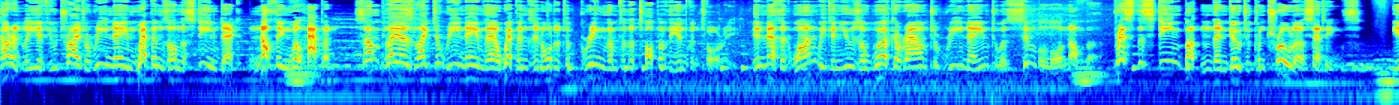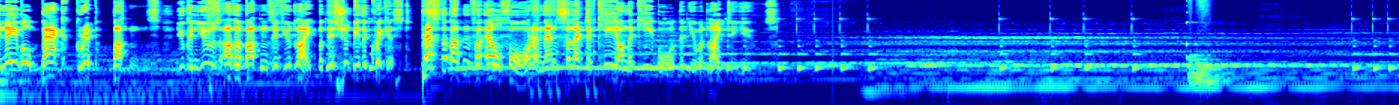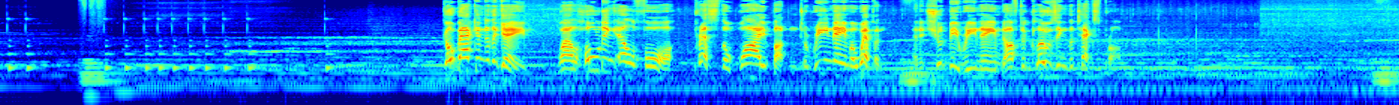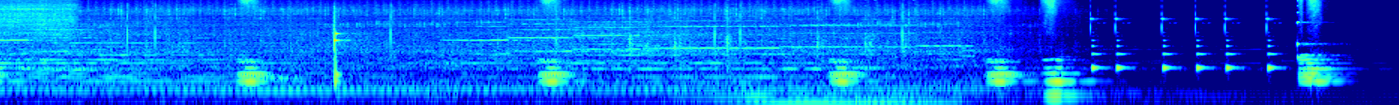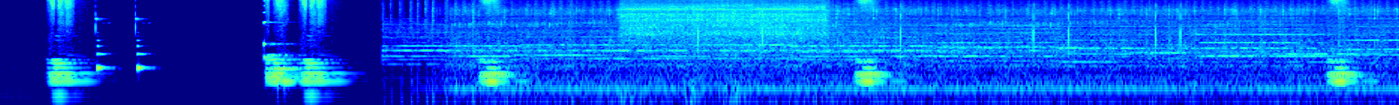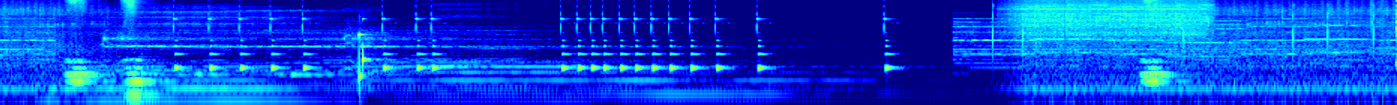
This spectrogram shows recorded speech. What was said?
Currently, if you try to rename weapons on the Steam Deck, nothing will happen. Some players like to rename their weapons in order to bring them to the top of the inventory. In method 1, we can use a workaround to rename to a symbol or number. Press the Steam button, then go to Controller Settings. Enable Back Grip Buttons. You can use other buttons if you'd like, but this should be the quickest. Press the button for L4 and then select a key on the keyboard that you would like to use. Back into the game. While holding L4, press the Y button to rename a weapon, and it should be renamed after closing the text prompt.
